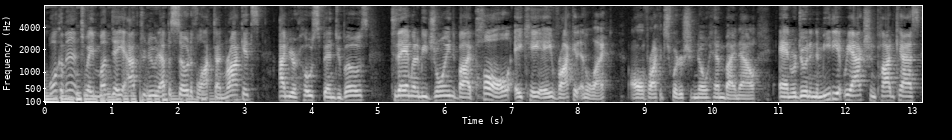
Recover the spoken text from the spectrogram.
Welcome in to a Monday afternoon episode of Locked On Rockets. I'm your host, Ben Dubose. Today I'm going to be joined by Paul, aka Rocket Intellect. All of Rocket's Twitter should know him by now. And we're doing an immediate reaction podcast,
